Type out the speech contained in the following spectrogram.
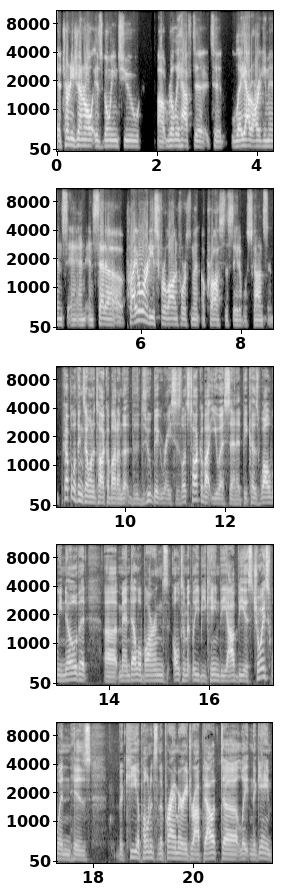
attorney general, is going to uh, really have to to lay out arguments and and set uh, priorities for law enforcement across the state of Wisconsin. A couple of things I want to talk about on the, the two big races. Let's talk about U.S. Senate because while we know that uh, Mandela Barnes ultimately became the obvious choice when his the key opponents in the primary dropped out uh, late in the game.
